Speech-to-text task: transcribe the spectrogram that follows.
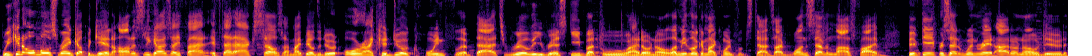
We can almost rank up again. Honestly, guys, if that if that axe sells, I might be able to do it. Or I could do a coin flip. That's really risky, but ooh, I don't know. Let me look at my coin flip stats. I have won seven last five. 58% win rate. I don't know, dude.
